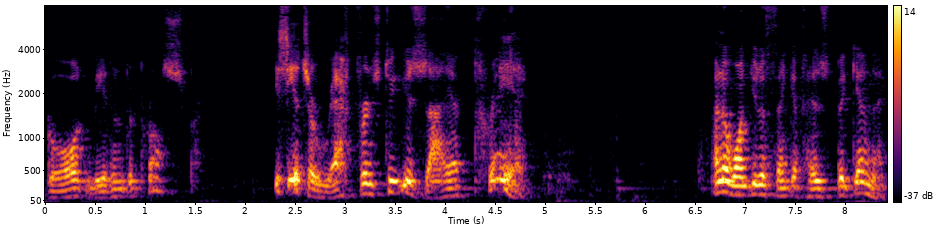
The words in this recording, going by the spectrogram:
God made him to prosper. You see, it's a reference to Uzziah praying. And I want you to think of his beginning.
